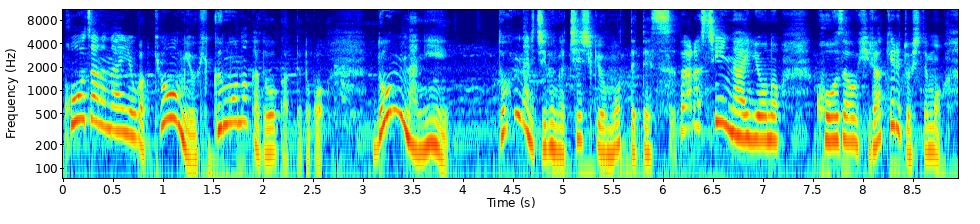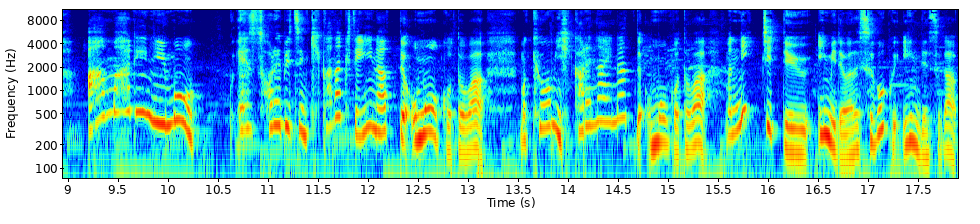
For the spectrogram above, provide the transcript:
講座の内容が興味を引くものかどうかってとこどんなにどんなに自分が知識を持ってて素晴らしい内容の講座を開けるとしてもあまりにもえそれ別に聞かなくていいなって思うことは、まあ、興味惹かれないなって思うことは、まあ、ニッチっていう意味ではねすごくいいんですが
